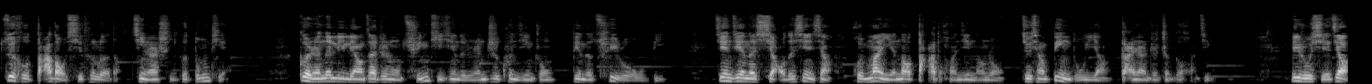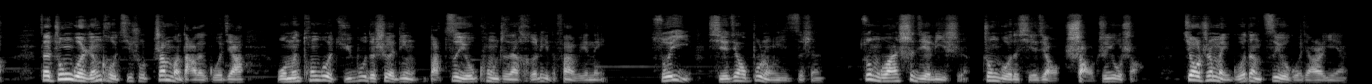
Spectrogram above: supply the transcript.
最后打倒希特勒的竟然是一个冬天。个人的力量在这种群体性的人质困境中变得脆弱无比，渐渐的小的现象会蔓延到大的环境当中，就像病毒一样感染着整个环境。例如邪教，在中国人口基数这么大的国家，我们通过局部的设定把自由控制在合理的范围内，所以邪教不容易滋生。纵观世界历史，中国的邪教少之又少，较之美国等自由国家而言。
